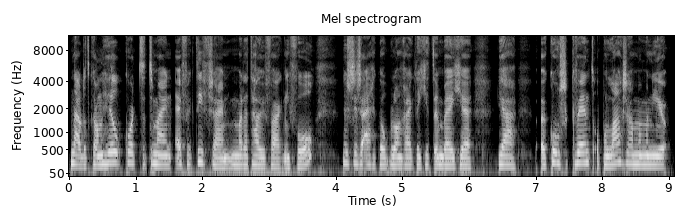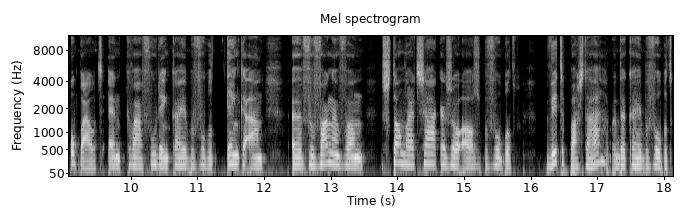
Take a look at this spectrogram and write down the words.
Nou, dat kan heel korte termijn effectief zijn, maar dat hou je vaak niet vol. Dus het is eigenlijk wel belangrijk dat je het een beetje ja, eh, consequent op een langzame manier opbouwt. En qua voeding kan je bijvoorbeeld denken aan eh, vervangen van standaard zaken zoals bijvoorbeeld witte pasta. Dan kan je bijvoorbeeld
